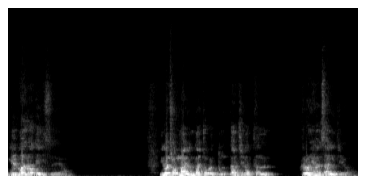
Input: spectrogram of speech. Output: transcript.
일반화돼 있어요. 이거 정말 인간적으로 뚱딴지 같은 그런 현상이지요.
